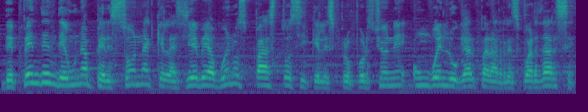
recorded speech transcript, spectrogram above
Dependen de una persona que las lleve a buenos pastos y que les proporcione un buen lugar para resguardarse.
